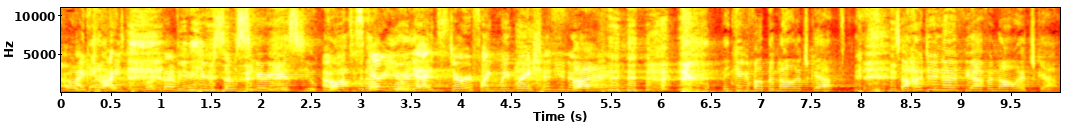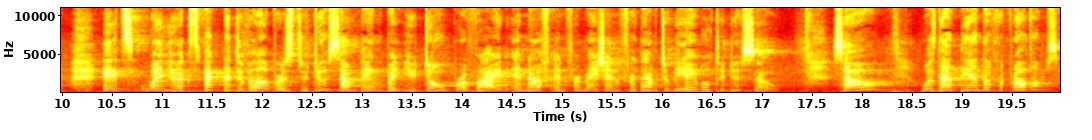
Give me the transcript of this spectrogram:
I tried to look them. You're so serious? You I want to scare you. Yeah, it's terrifying migration, you know? Fine. Thinking about the knowledge gap. So how do you know if you have a knowledge gap? It's when you expect the developers to do something, but you don't provide enough information for them to be able to do so. So, was that the end of the problems?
